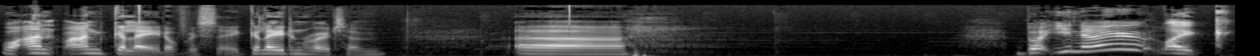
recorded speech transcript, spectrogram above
well, and and Gallade, obviously. Gallade and Rotom. Uh, but you know, like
